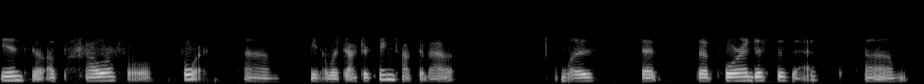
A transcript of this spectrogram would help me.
into a powerful force. Um, you know what Dr. King talked about was that the poor and dispossessed, um,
